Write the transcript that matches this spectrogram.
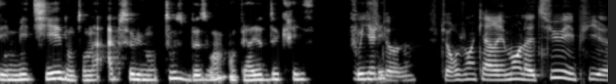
métiers dont on a absolument tous besoin en période de crise. Faut y aller. Je te, rejoins carrément là-dessus. Et puis, euh,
